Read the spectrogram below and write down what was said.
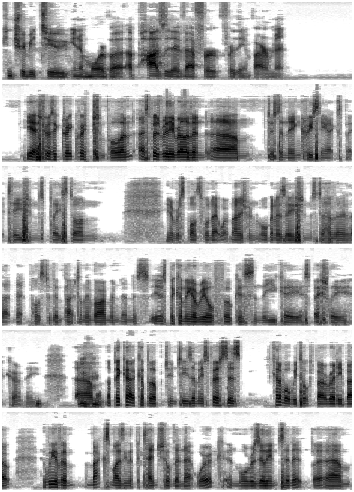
contribute to you know more of a, a positive effort for the environment? Yeah, sure. It's a great question, Paul, and I suppose really relevant um, just in the increasing expectations placed on you know responsible network management organizations to have a, that net positive impact on the environment. And it's it's becoming a real focus in the UK especially currently. Um, mm-hmm. I'll pick out a couple of opportunities. I mean first is kind of what we talked about already about if we have a maximizing the potential of the network and more resilience in it? But um,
